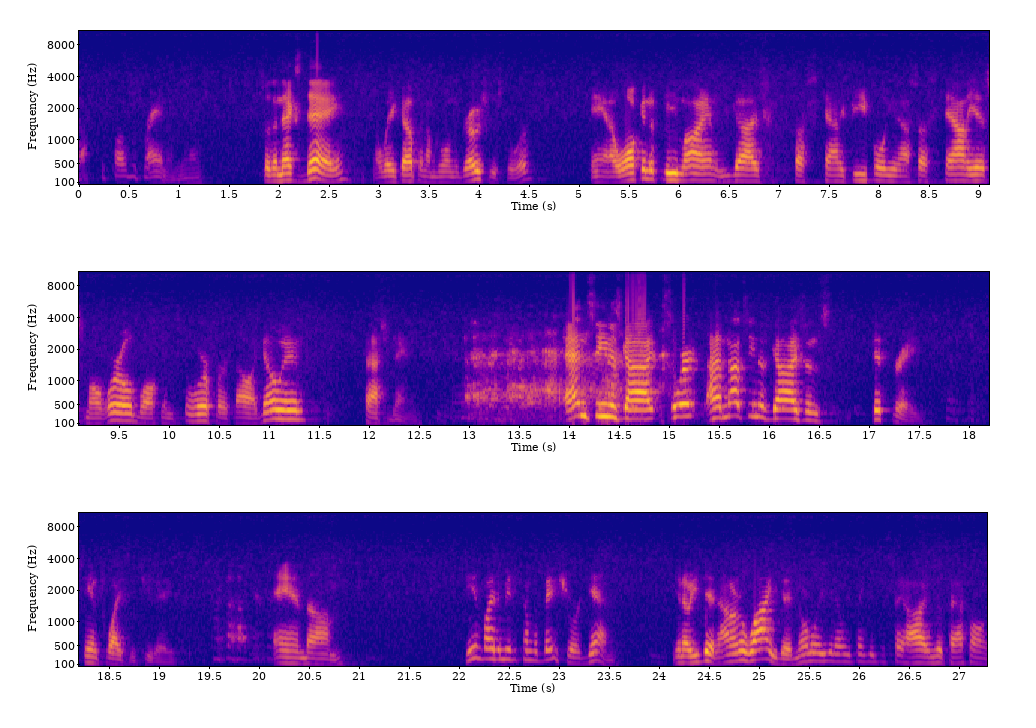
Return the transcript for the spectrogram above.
uh, just it was random, you know. So the next day, I wake up and I'm going to the grocery store and I walk in the food line and you guys, Sussex County people, you know, Sussex County is a small world. Walk in the store, first how I go in, Pastor Danny. Hadn't seen this guy, so I have not seen this guy since fifth grade. Seen him twice in two days. And um, he invited me to come to Bayshore again. You know, he did. I don't know why he did. Normally, you know, we think he'd just say hi and just pass on.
